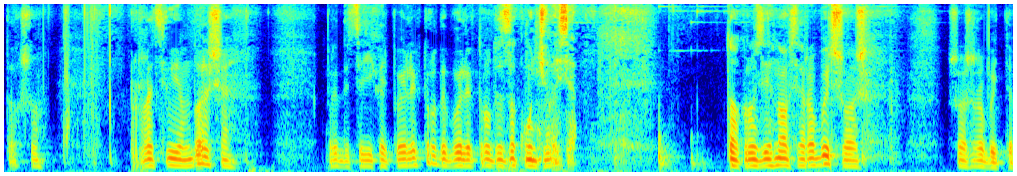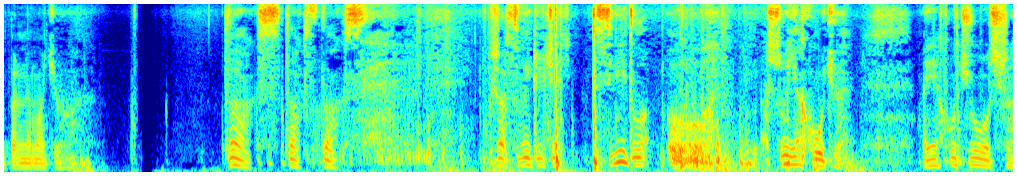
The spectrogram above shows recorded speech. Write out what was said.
Так що працюємо далі. Прийдеться їхати по електроди, бо електроди закінчилися. Так, розігнався робити, що аж, що аж робити тепер нема чого. Такс, такс, такс. Зараз виключать світло. О, а що я хочу? А я хочу от що.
